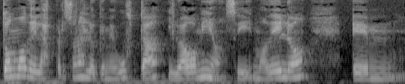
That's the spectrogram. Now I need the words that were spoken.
tomo de las personas lo que me gusta y lo hago mío, ¿sí? Modelo, em,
